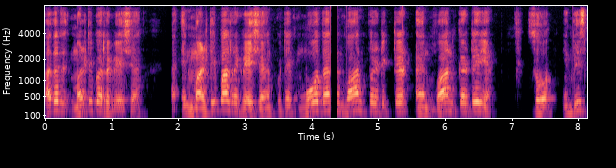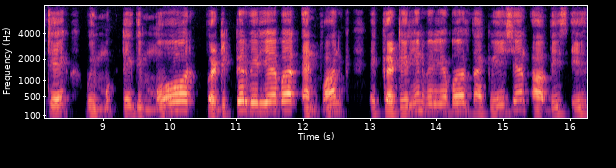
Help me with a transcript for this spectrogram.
other multiple regression. In multiple regression, we take more than one predictor and one criterion. So in this take, we take the more predictor variable and one a criterion variable. The equation of this is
